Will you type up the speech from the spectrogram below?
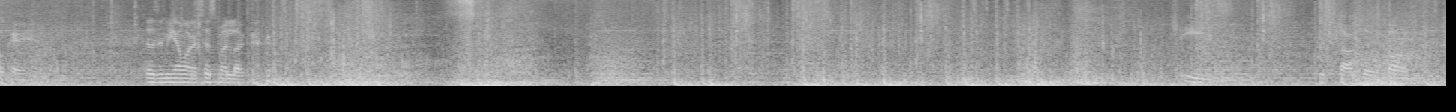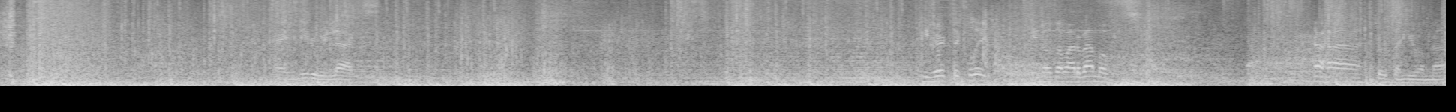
Okay, doesn't mean I want to test my luck. Close call. Hey, you need to relax. He heard the click. He knows I'm out of ammo. Haha, joke's on you, I'm not.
